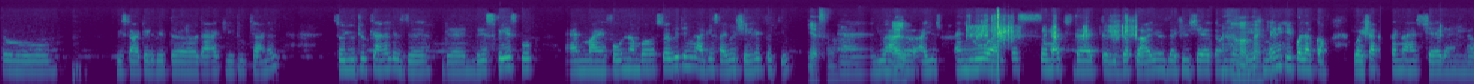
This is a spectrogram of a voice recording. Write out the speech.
So we started with uh, that YouTube channel. So YouTube channel is there. Then there's Facebook and my phone number. So everything, I guess I will share it with you. Yes, Anna. And you have, the, I used, and you help us so much that with the flyers that you share on your Oh, page, you. many people have come. Vaishak Khanna has shared, and uh,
